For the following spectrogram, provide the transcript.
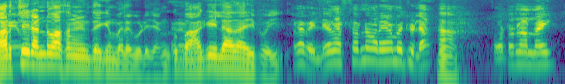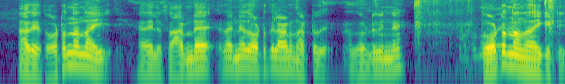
പറിച്ച് രണ്ട് മാസം കഴിയുമ്പോഴത്തേക്കും വില കൂടി. ഞങ്ങൾക്ക് ഭാഗ്യമില്ലാതായി പോയി. വലിയ നഷ്ടം പറയാൻ പറ്റില്ല ആ. തോട്ടം നന്നായി. അതെ തോട്ടം നന്നായി. അതല്ല സാറിന്റെ തന്നെ തോട്ടത്തിലാണ് നട്ടത്. അതുകൊണ്ട് പിന്നെ തോട്ടം നന്നായി കിട്ടി.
